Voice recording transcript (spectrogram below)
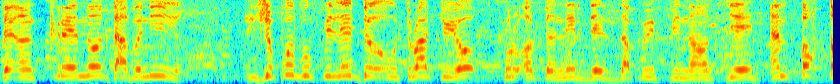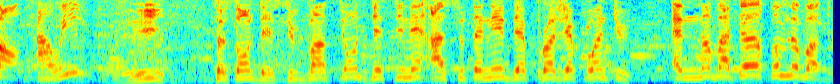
c'est un créneau d'avenir. Je peux vous filer deux ou trois tuyaux pour obtenir des appuis financiers importants. Ah oui? Oui, ce sont des subventions destinées à soutenir des projets pointus et novateurs comme le vôtre.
